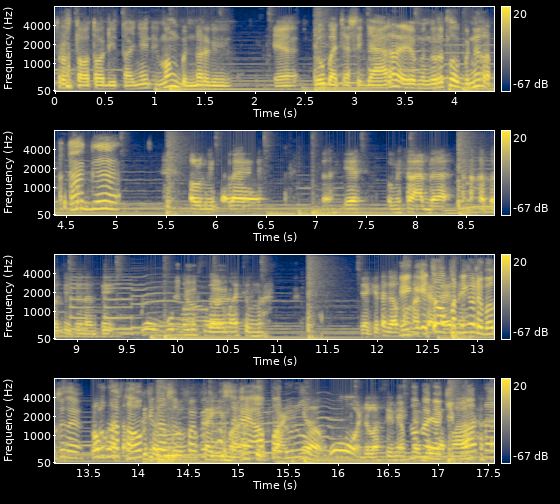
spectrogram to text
terus tahu-tahu ditanyain emang bener gitu ya lu baca sejarah ya menurut lu bener apa kagak? Kalau misalnya ya, kalau misalnya ada anak atau cucu nanti, gue meluk segala macam nah. Ya kita gampang Kayak itu openingnya udah bagus ya? Lo gak tahu kita survive itu masih kayak apa dulu? Wow, jelasin Emang kayak gimana?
